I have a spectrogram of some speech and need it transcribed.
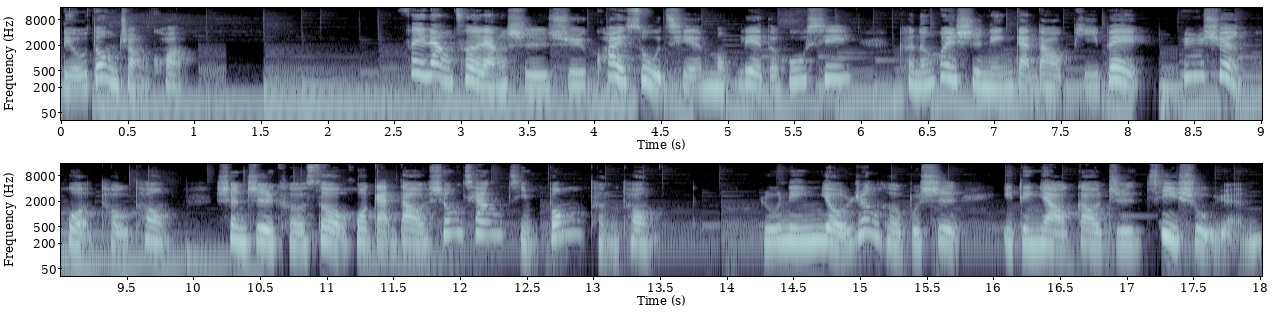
流动状况。肺量测量时需快速且猛烈的呼吸，可能会使您感到疲惫、晕眩或头痛，甚至咳嗽或感到胸腔紧绷疼痛。如您有任何不适，一定要告知技术员。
